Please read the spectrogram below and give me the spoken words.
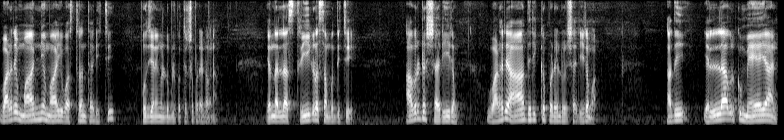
വളരെ മാന്യമായി വസ്ത്രം ധരിച്ച് പൊതുജനങ്ങളുടെ മുമ്പിൽ പ്രത്യക്ഷപ്പെടേണ്ടവനാണ്. എന്നല്ല സ്ത്രീകളെ സംബന്ധിച്ച് അവരുടെ ശരീരം വളരെ ആദരിക്കപ്പെടേണ്ട ഒരു ശരീരമാണ്. അത് എല്ലാവർക്കും മേയാൻ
